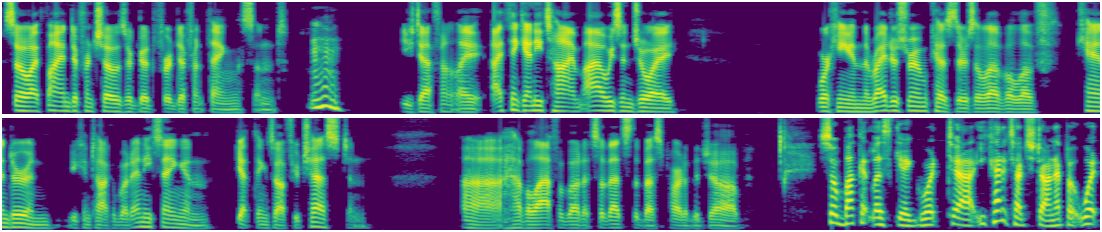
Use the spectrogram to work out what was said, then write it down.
so I find different shows are good for different things, and Mhm. you definitely. I think anytime I always enjoy working in the writers' room because there's a level of candor and you can talk about anything and get things off your chest and uh, have a laugh about it. So that's the best part of the job. So bucket list gig. What uh, you kind of touched on it, but what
